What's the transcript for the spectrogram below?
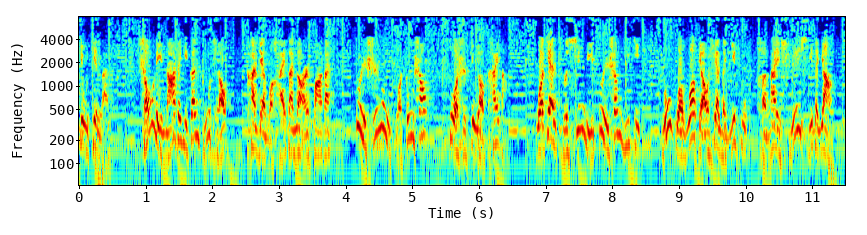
就进来了，手里拿着一根竹条，看见我还在那儿发呆，顿时怒火中烧，做事就要开打。我见此心里顿生一计，如果我表现的一副很爱学习的样子。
